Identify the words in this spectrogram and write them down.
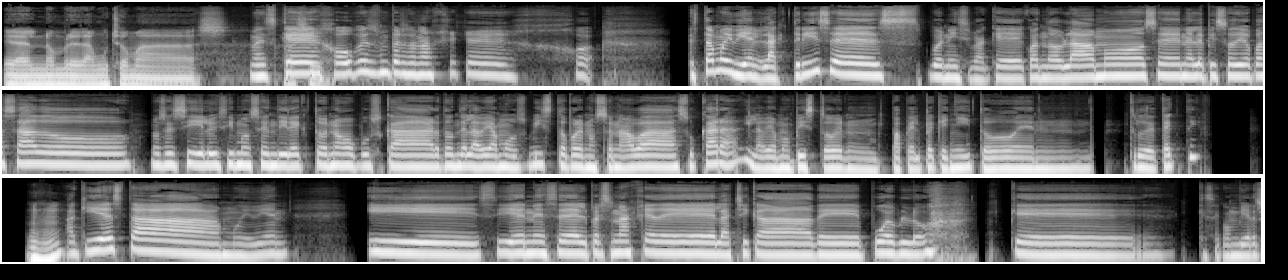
Era el nombre era mucho más. Es que Así. Hope es un personaje que jo, está muy bien. La actriz es buenísima. Que cuando hablábamos en el episodio pasado, no sé si lo hicimos en directo o no, buscar dónde la habíamos visto, porque nos sonaba su cara y la habíamos visto en papel pequeñito en True Detective. Aquí está muy bien. Y si es el personaje de la chica de pueblo que, que se convierte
